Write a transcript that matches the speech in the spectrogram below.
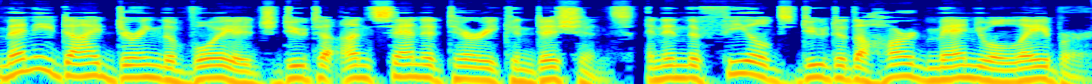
Many died during the voyage due to unsanitary conditions, and in the fields due to the hard manual labor.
